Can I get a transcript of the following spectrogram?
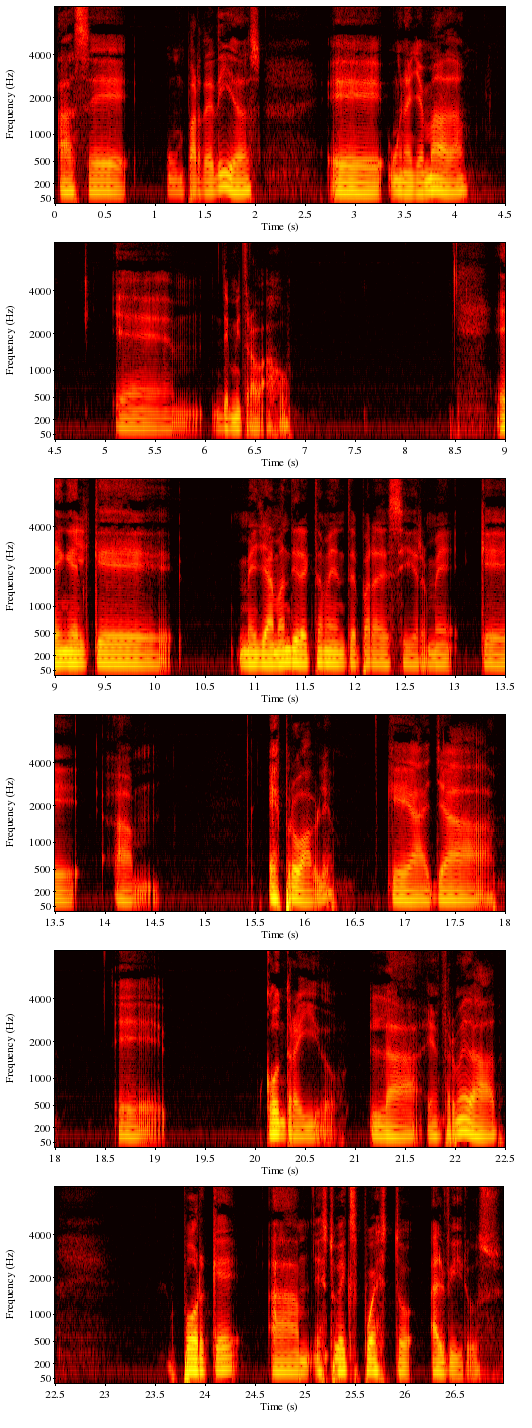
hace un par de días eh, una llamada em, de mi trabajo en el que me llaman directamente para decirme que es probable que haya eh, contraído la enfermedad porque estuve expuesto al virus.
